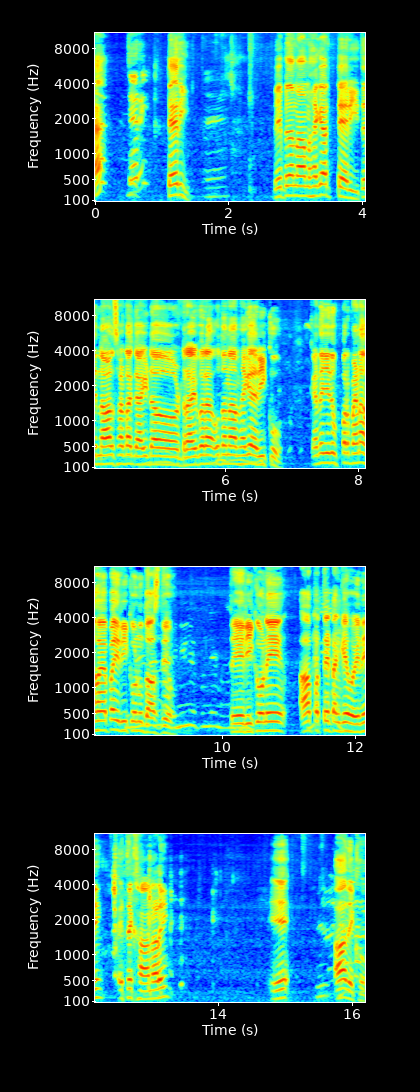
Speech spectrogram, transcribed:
ਹੈ? Terry? ਟੈਰੀ ਬੇਬੇ ਦਾ ਨਾਮ ਹੈਗਾ ਟੈਰੀ ਤੇ ਨਾਲ ਸਾਡਾ ਗਾਈਡ ਡਰਾਈਵਰ ਆ ਉਹਦਾ ਨਾਮ ਹੈਗਾ ਰੀਕੋ ਕਹਿੰਦੇ ਜੇ ਉੱਪਰ ਬਹਿਣਾ ਹੋਇਆ ਭਾਈ ਰੀਕੋ ਨੂੰ ਦੱਸ ਦਿਓ। ਤੇ ਰੀਕੋ ਨੇ ਆਹ ਪੱਤੇ ਟੰਗੇ ਹੋਏ ਨੇ ਇੱਥੇ ਖਾਣ ਵਾਲੇ। ਇਹ ਆਹ ਦੇਖੋ।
